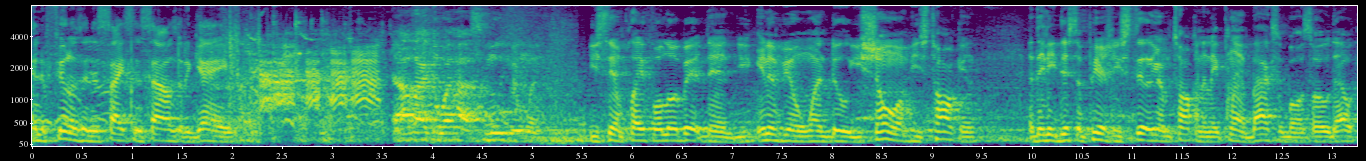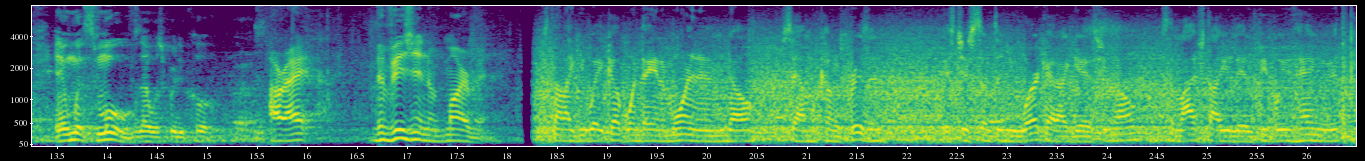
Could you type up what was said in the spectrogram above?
and the feelings and the sights and sounds of the game. I like the way how smooth it went. You see him play for a little bit, then you interview him one dude, you show him he's talking, and then he disappears, and you still hear him talking, and they playing basketball. So that was, and it went smooth. That was pretty cool. All right. The vision of Marvin. It's not like you wake up one day in the morning and, you know, say, I'm gonna come to prison. It's just something you work at, I guess, you know? It's the lifestyle you live, people you hang with.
